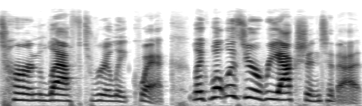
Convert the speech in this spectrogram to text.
turn left really quick? Like what was your reaction to that?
